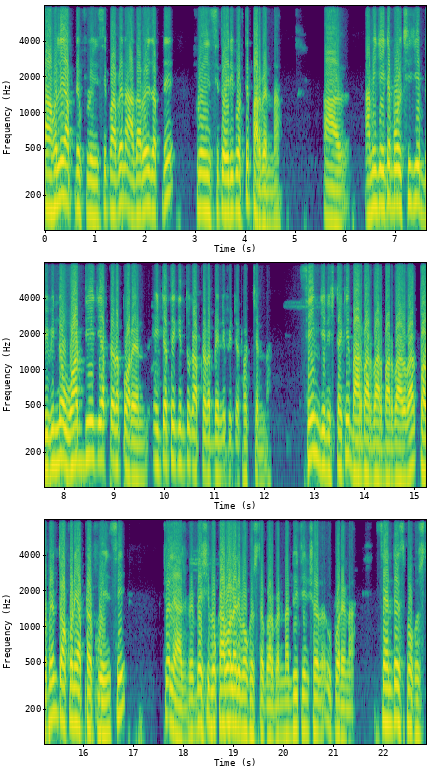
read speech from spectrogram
তাহলে আপনি ফ্লুয়েন্সি পাবেন আদারওয়াইজ আপনি ফ্লুয়েন্সি তৈরি করতে পারবেন না। আর আমি যেটা বলছি যে, বিভিন্ন ওয়ার্ড দিয়ে যে আপনারা পড়েন, এইটাতে কিন্তু আপনারা বেনিফিটেড হচ্ছেন না। সেম জিনিসটাকে বারবার বারবার বারবার পড়বেন তখনই আপনার ফ্লুয়েন্সি চলে আসবে। বেশি ভোকাবলারি মুখস্থ করবেন না, দুই তিনশোর উপরে না। সেন্টেন্স মুখস্থ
